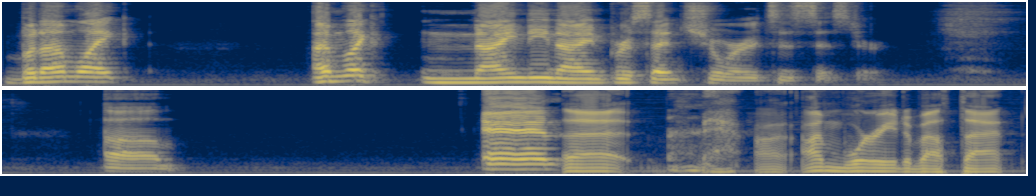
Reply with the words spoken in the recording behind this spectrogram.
but I'm like I'm like 99% sure it's his sister. Um, and Uh, I'm worried about that.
